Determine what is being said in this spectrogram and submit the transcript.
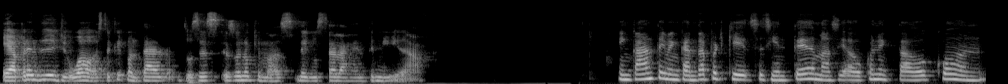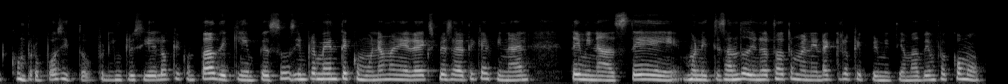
he aprendido y yo, wow, esto hay que contarlo. Entonces, eso es lo que más le gusta a la gente en mi vida. Me encanta y me encanta porque se siente demasiado conectado con, con propósito, porque inclusive lo que contabas de que empezó simplemente como una manera de expresarte que al final terminaste monetizando de una u otra manera que lo que permitió más bien fue como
